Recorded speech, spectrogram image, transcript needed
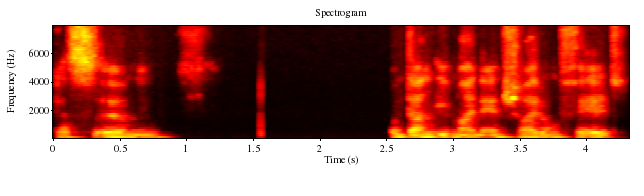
das, ähm, und dann eben eine Entscheidung fällt.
